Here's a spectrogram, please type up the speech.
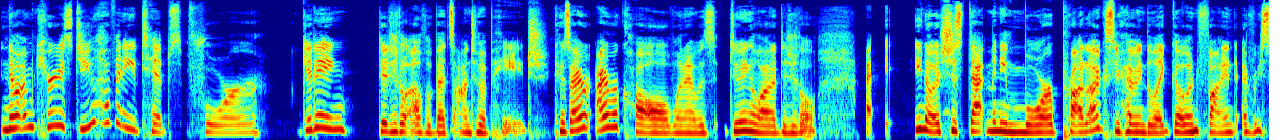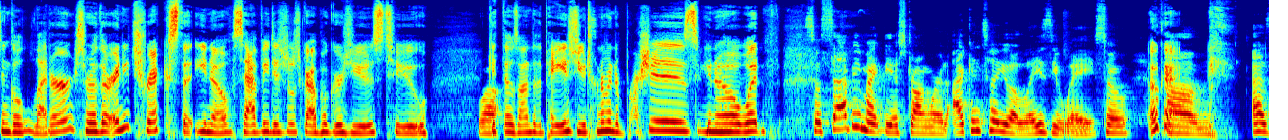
Now I'm curious, do you have any tips for getting digital alphabets onto a page because I, I recall when I was doing a lot of digital, I, you know, it's just that many more products. You're having to like go and find every single letter. So, are there any tricks that, you know, savvy digital scrapbookers use to well, get those onto the page? Do you turn them into brushes? You know, what? So, savvy might be a strong word. I can tell you a lazy way. So, okay. Um, as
